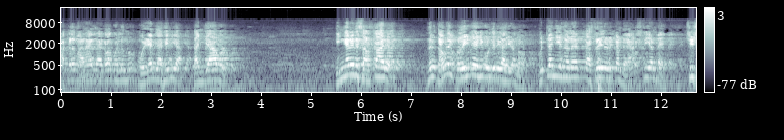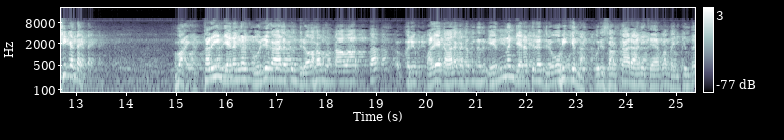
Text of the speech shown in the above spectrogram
മക്കൾ മാതാപിതാക്കളെ കൊല്ലുന്നു മുഴുവൻ ലഹരിയ കഞ്ചാവ്. ഇങ്ങനെ ഒരു സർക്കാർ നമ്മൾ ഈ പ്രതിജ്ഞ എഴുതി കൊടുത്തിട്ട് കാര്യമുണ്ടോ? കുറ്റം ചെയ്യുന്നവനെ കസ്റ്റഡിയിൽ എടുക്കണ്ടേ? അറസ്റ്റ് ചെയ്യണ്ടേ? ശിക്ഷിക്കണ്ടേ? അപ്പൊ ജനങ്ങൾക്ക് ഒരു കാലത്തും ദ്രോഹമുണ്ടാവാത്ത ഒരു പഴയ കാലഘട്ടത്തിൽ നിന്ന് എന്നും ജനത്തിനെ ദ്രോഹിക്കുന്ന ഒരു സർക്കാരാണ് ഈ കേരളം ഭരിക്കുന്നത്.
